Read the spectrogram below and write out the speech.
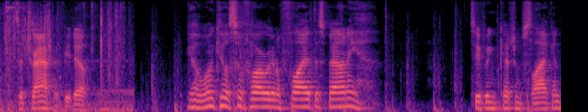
It's a trap if you do. We got one kill so far. We're gonna fly at this bounty. See if we can catch him slacking.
